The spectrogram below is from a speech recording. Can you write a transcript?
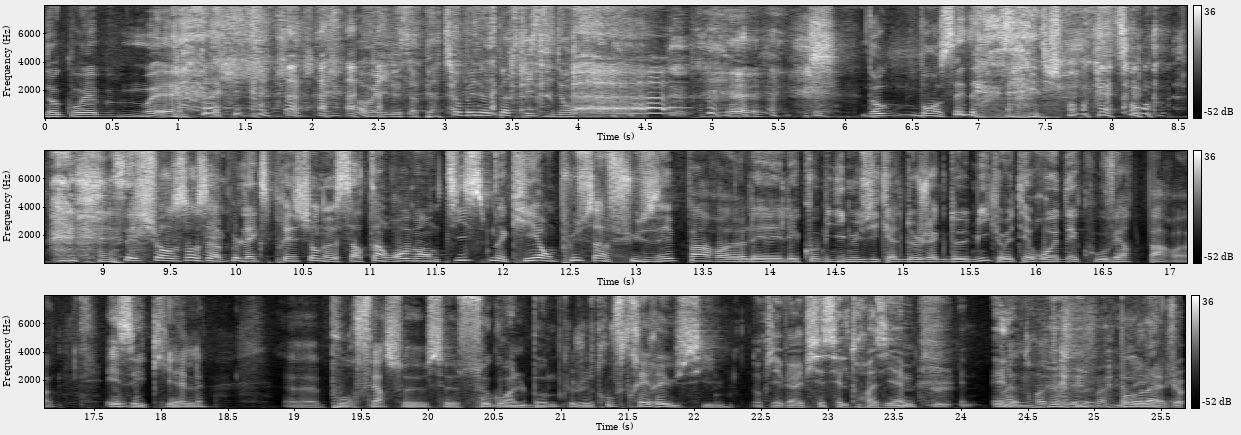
Donc, ouais, ouais. Oh bah il nous a perturbé notre Patrice, dis donc. Donc, bon, cette, cette chanson, cette chanson, c'est un peu l'expression d'un certain romantisme qui est en plus infusé par euh, les, les comédies musicales de Jacques Demy qui ont été redécouvertes par euh, Ézéchiel euh, pour faire ce, ce second album que je trouve très réussi. Donc j'ai vérifié, c'est le troisième. Et, Ouais, le, trois- bon, là, je-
